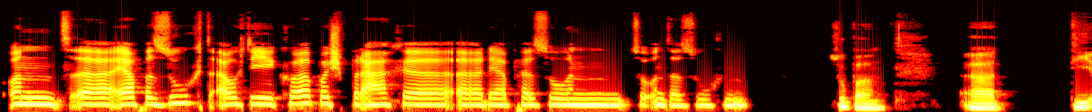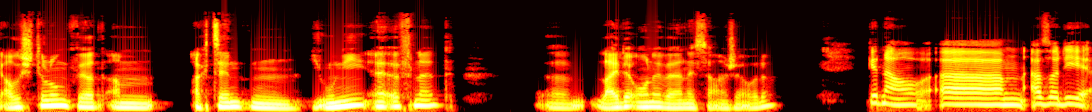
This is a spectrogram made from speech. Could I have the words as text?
Und äh, er versucht auch die Körpersprache äh, der Person zu untersuchen. Super. Äh, die Ausstellung wird am 18. Juni eröffnet. Äh, leider ohne Vernissage, oder? Genau, ähm, also die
